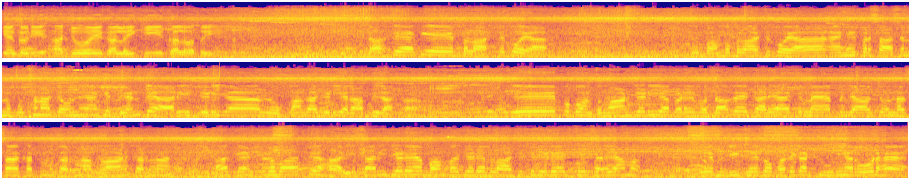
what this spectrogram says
ਕੀ ਅੰਕਲ ਜੀ ਅੱਜ ਉਹ ਇਹ ਗੱਲ ਹੋਈ ਕੀ ਗੱਲਬਾਤ ਹੋਈ ਹੈ ਦੱਸਦੇ ਆ ਕਿ ਇਹ ਬਲਾਸਟਿਕ ਹੋਇਆ। ਤੇ ਬੰਬ ਬਲਾਸਟਿਕ ਹੋਇਆ ਅਸੀਂ ਪ੍ਰਸ਼ਾਸਨ ਨੂੰ ਪੁੱਛਣਾ ਚਾਹੁੰਦੇ ਆ ਕਿ ਦਿਨ ਦਿਹਾੜੀ ਜਿਹੜੀ ਆ ਲੋਕਾਂ ਦਾ ਜਿਹੜੀ ਆ ਰੱਬ ਹੀ ਰਾਖਾ ਇਹ ਭਗਵੰਤ ਮਾਨ ਜਿਹੜੀ ਆ ਬੜੇ ਦਾਅਵੇ ਕਰ ਰਿਹਾ ਕਿ ਮੈਂ ਪੰਜਾਬ ਚੋਂ ਨਸ਼ਾ ਖਤਮ ਕਰਨਾ ਫਲਾਣ ਕਰਨਾ ਆ ਗੈਂਗਸਟਰਵਾਦ ਤੇ ਹਾਰੀ ਸਾਰੀ ਜਿਹੜੇ ਆ ਬੰਬ ਜਿਹੜੇ ਬਲਾਸਟਿਕ ਜਿਹੜੇ ਇੱਥੇ ਸ਼ਰੇਆਮ ਇਹ ਮਜੀਠੇ ਤੋਂ ਫਤਿਹਗੜ੍ਹ ਚੂੜੀਆਂ ਰੋਡ ਹੈ।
